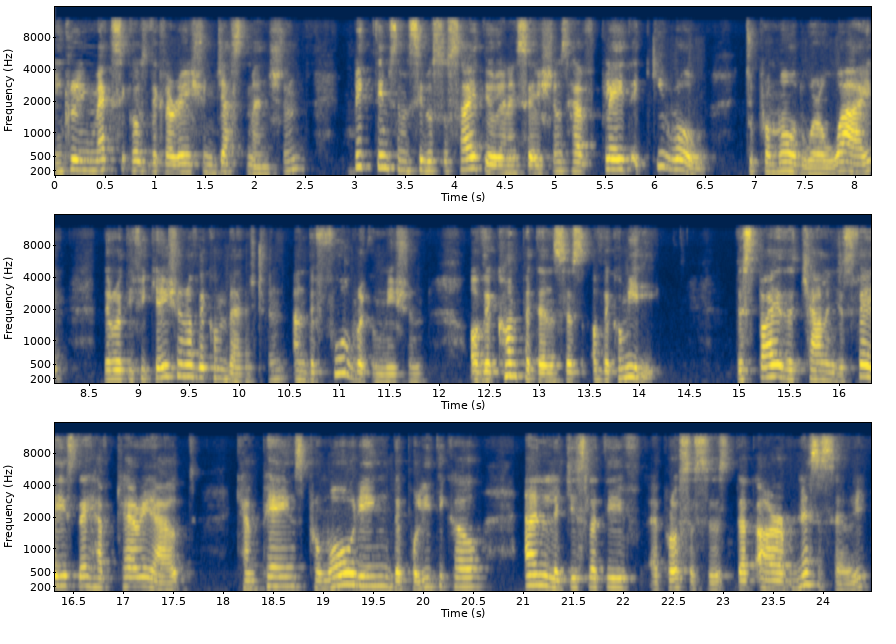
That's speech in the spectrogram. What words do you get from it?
including Mexico's declaration just mentioned, victims and civil society organizations have played a key role to promote worldwide the ratification of the convention and the full recognition of the competences of the committee. Despite the challenges faced, they have carried out campaigns promoting the political and legislative uh, processes that are necessary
